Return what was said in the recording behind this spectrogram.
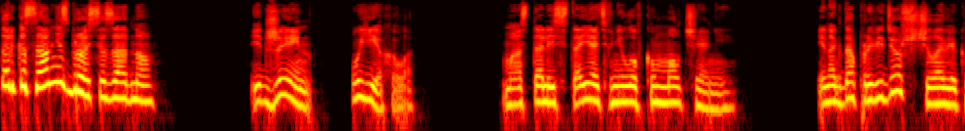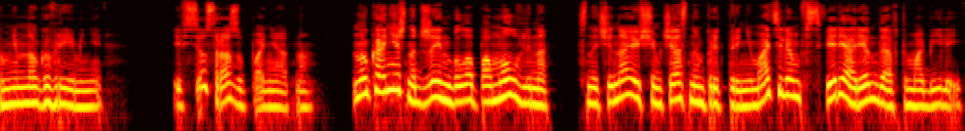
Только сам не сбросься заодно». И Джейн уехала. Мы остались стоять в неловком молчании. Иногда проведешь с человеком немного времени, и все сразу понятно. Ну, конечно, Джейн была помолвлена с начинающим частным предпринимателем в сфере аренды автомобилей.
